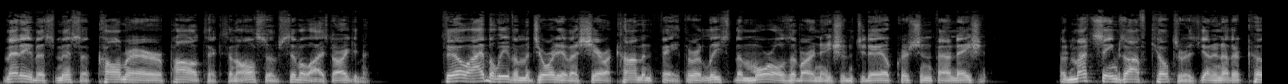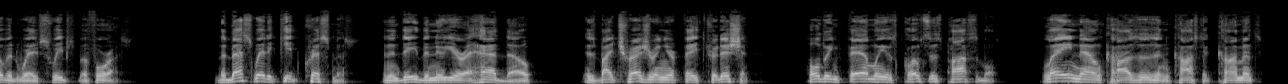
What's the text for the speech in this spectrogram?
Many of us miss a calmer era of politics and also of civilized argument. Still, I believe a majority of us share a common faith, or at least the morals of our nation's Judeo-Christian foundation. But much seems off kilter as yet another COVID wave sweeps before us. The best way to keep Christmas, and indeed the new year ahead, though, is by treasuring your faith tradition holding family as close as possible, laying down causes and caustic comments,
